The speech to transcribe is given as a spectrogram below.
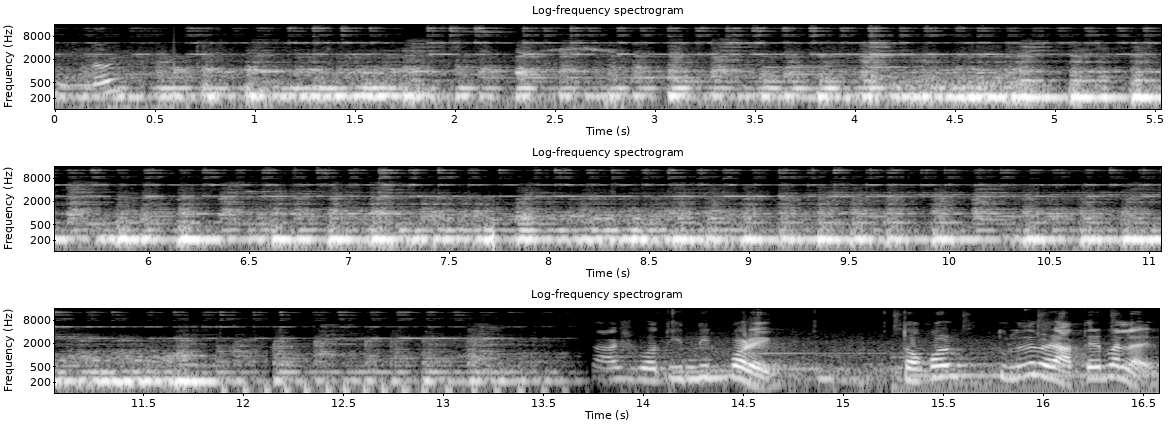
সুন্দর। আসব তিন দিন পরে। তখন তুলে দেবে রাতের বেলায়।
